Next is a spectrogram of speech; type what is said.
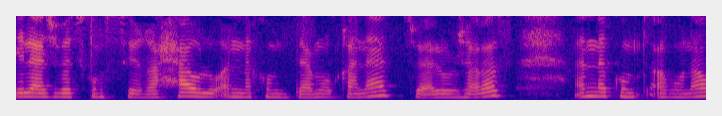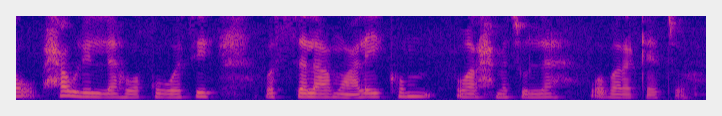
إلى عجبتكم الصيغة حاولوا أنكم تدعموا القناة تفعلوا الجرس أنكم تابوناو بحول الله وقوته. والسلام عليكم ورحمة الله وبركاته.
